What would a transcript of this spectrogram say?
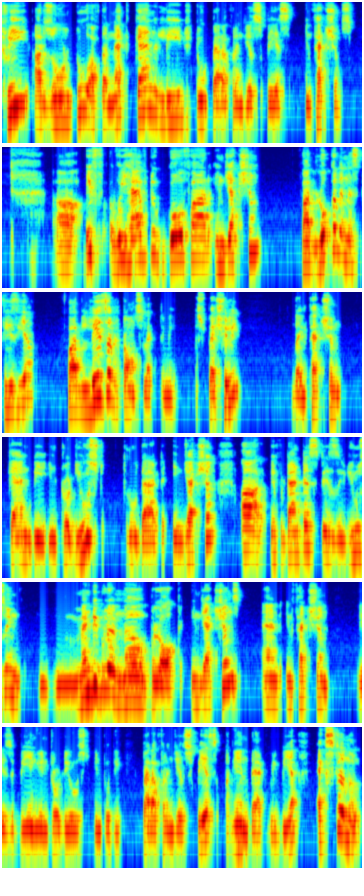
3 or zone 2 of the neck can lead to parapharyngeal space infections. Uh, if we have to go for injection for local anesthesia for laser tonsillectomy especially the infection can be introduced through that injection or if dentist is using mandibular nerve block injections and infection is being introduced into the parapharyngeal space again that will be a external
